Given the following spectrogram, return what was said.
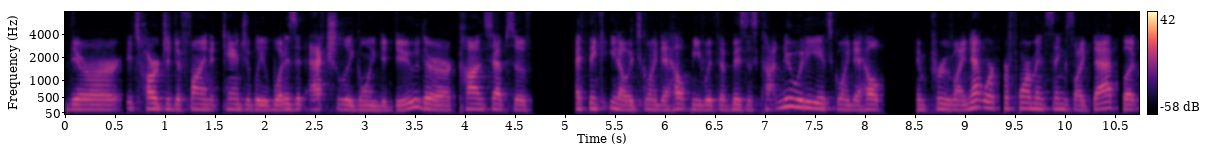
there are it's hard to define it tangibly. What is it actually going to do? There are concepts of, I think you know, it's going to help me with the business continuity. It's going to help improve my network performance, things like that. But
